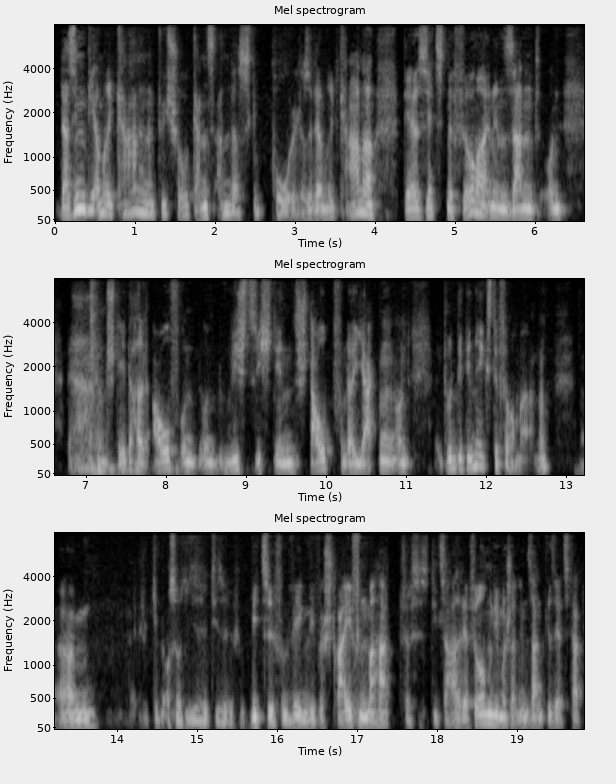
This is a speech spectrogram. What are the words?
Da sind die Amerikaner natürlich schon ganz anders gepolt. Also der Amerikaner, der setzt eine Firma in den Sand und ja, dann steht er halt auf und, und wischt sich den Staub von der Jacken und gründet die nächste Firma. Ne? Ähm, gibt auch so diese, diese Witze von wegen, wie viele Streifen man hat. Das ist die Zahl der Firmen, die man schon in den Sand gesetzt hat.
